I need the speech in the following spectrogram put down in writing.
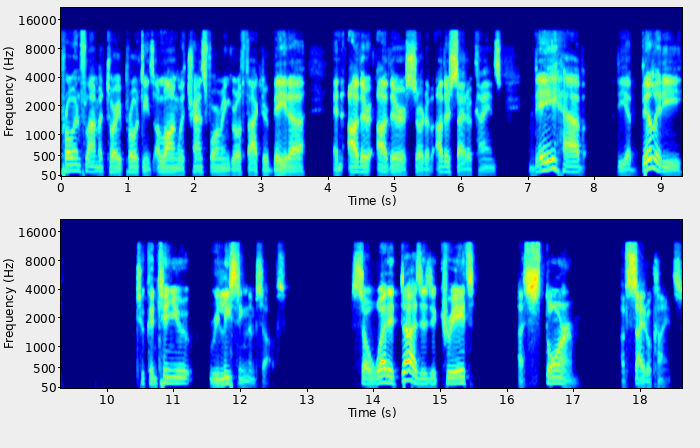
pro-inflammatory proteins, along with transforming growth factor beta and other other sort of other cytokines, they have the ability to continue releasing themselves. So what it does is it creates a storm of cytokines.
